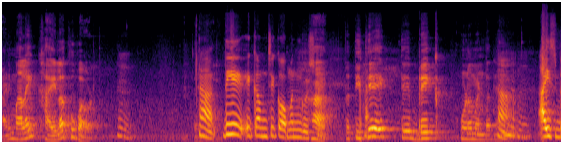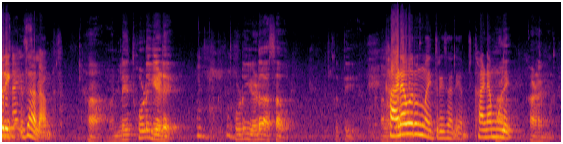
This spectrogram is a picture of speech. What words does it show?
आणि मलाही खायला खूप आवडतं. हा ती एक आमची कॉमन गोष्ट हा आहे तर तिथे एक ते ब्रेक होणं म्हणतात ना. हा आईस ब्रेक झाला. आमचा. हा म्हटलं हे थोडं येड आहे. थोडं येडं असावं. तर ते मला- खाण्यावरून मैत्री झाली आमची खाण्यामुळे. खाण्यामुळे.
